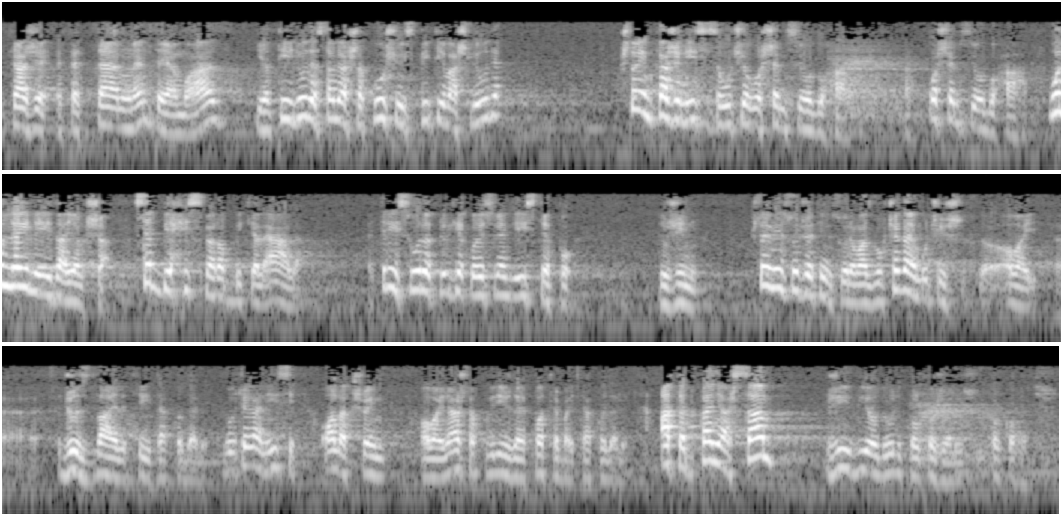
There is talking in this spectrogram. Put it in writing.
I kaže, efetanu nente ja Muaz, jel ti ljude stavljaš na kušnju i ispitivaš ljude? Što im kaže, nisi se učio o šemsi od duhaha? O šemsi od duhaha. O lejli i da jelša. Sebi hisme rabbike l'ala. Tri sure otprilike koje su negdje iste po dužini. Što je nisu učio tim surama? Zbog čega im učiš e, ovaj e, džuz 2 ili 3 i tako dalje? Zbog čega nisi olakšao im ovaj našto ako vidiš da je potreba i tako dalje? A kad klanjaš sam, živ bio dulji koliko želiš, koliko hoćeš.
